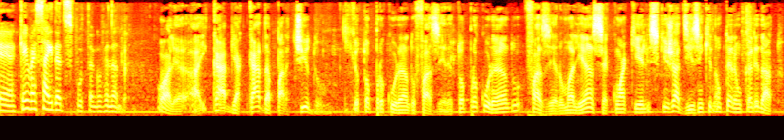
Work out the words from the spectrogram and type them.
É, quem vai sair da disputa, governador? Olha, aí cabe a cada partido. O que, que eu estou procurando fazer? Eu estou procurando fazer uma aliança com aqueles que já dizem que não terão candidato.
